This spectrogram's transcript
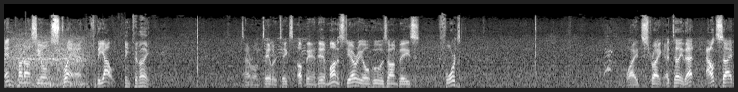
Encarnacion Strand for the out. Tonight. Tyrone Taylor takes up and in. Monasterio, who is on base four. Wide strike. I tell you, that outside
